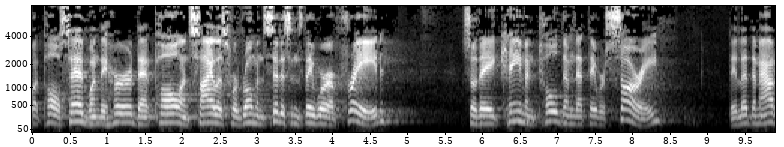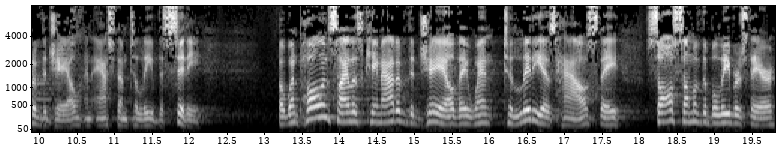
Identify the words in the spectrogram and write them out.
what Paul said when they heard that Paul and Silas were Roman citizens, they were afraid. So they came and told them that they were sorry. They led them out of the jail and asked them to leave the city. But when Paul and Silas came out of the jail, they went to Lydia's house. They saw some of the believers there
